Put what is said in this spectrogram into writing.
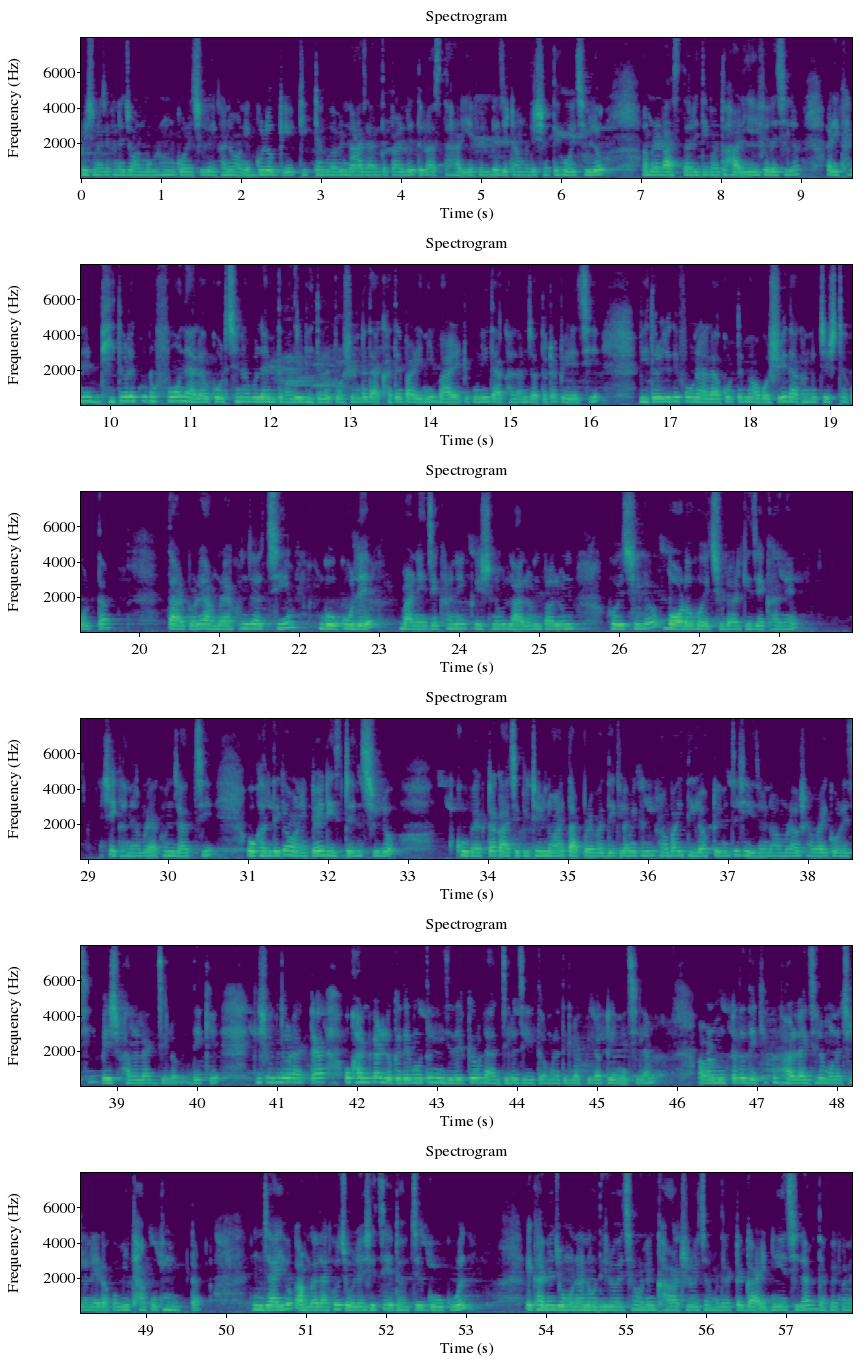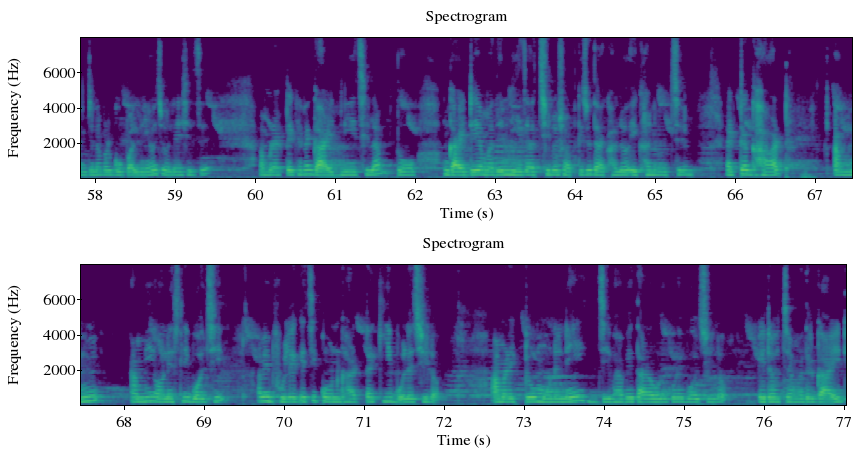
কৃষ্ণ যেখানে জন্মগ্রহণ করেছিল, এখানে অনেকগুলো গেট ঠিকঠাকভাবে না জানতে পারলে তো রাস্তা হারিয়ে ফেলবে, যেটা আমাদের সাথে হয়েছিল। আমরা রাস্তা রীতিমতো হারিয়েই ফেলেছিলাম। আর এখানে ভিতরে কোনো ফোন অ্যালাউ করছে না বলে আমি তোমাদের ভিতরের পোর্শনটা দেখাতে পারিনি, বাইরেটুকুনি দেখালাম যতটা পেরেছি। ভিতরে যদি ফোন অ্যালাউ করতে আমি অবশ্যই দেখানোর চেষ্টা করতাম। তারপরে আমরা এখন যাচ্ছি গোকুলে মানে যেখানে কৃষ্ণ লালন পালন হয়েছিল, বড় হয়েছিল আর কি যেখানে। সেখানে আমরা এখন যাচ্ছি। ওখান থেকে অনেকটাই ডিস্টেন্স ছিল। খুব একটা কাছে পিঠে নয়। তারপরে এবার দেখলাম এখানে সবাই তিলক টেনেছে, সেই জন্য আমরাও সবাই করেছি। বেশ ভালো লাগছিল দেখে। কি সুন্দর একটা ওখানকার লোকেদের মতো নিজেদেরকেও লাগছিল, যেহেতু আমরা তিলক তিলক টেনেছিলাম। আমার মুখটা তো দেখে খুব ভালো লাগছিল। মনে হচ্ছিল না এরকমই থাকুক মুখটা। যাই হোক আমরা দেখো চলে এসেছি, এটা হচ্ছে গোকুল। এখানে যমুনা নদী রয়েছে, অনেক ঘাট রয়েছে, আমাদের একটা গাইড নিয়েছিলাম। দেখো, এখানে একজন আবার গোপাল নিয়েও চলে এসেছে। আমরা একটা এখানে গাইড নিয়েছিলাম, তো গাইডে আমাদের নিয়ে যাচ্ছিল সব কিছু দেখাল। এখানে হচ্ছে একটা ঘাট। আমি আমি অনেস্টলি বলছি, আমি ভুলে গেছি কোন ঘাটটা কি বলেছিল। আমার একটুও মনে নেই, যেভাবে তাড়াহুড়ো করে বলছিল। এটা হচ্ছে আমাদের গাইড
